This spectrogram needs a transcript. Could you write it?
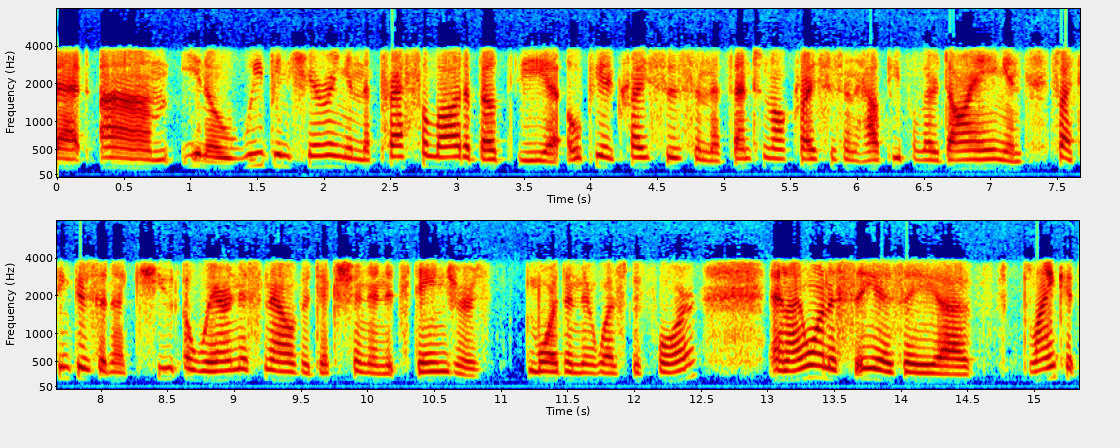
that, um, you know, we've been hearing in the press a lot about the uh, opiate crisis and the fentanyl crisis and how people are dying. And so I think there's an acute awareness now of addiction and its dangers more than there was before. And I want to say, as a uh, blanket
